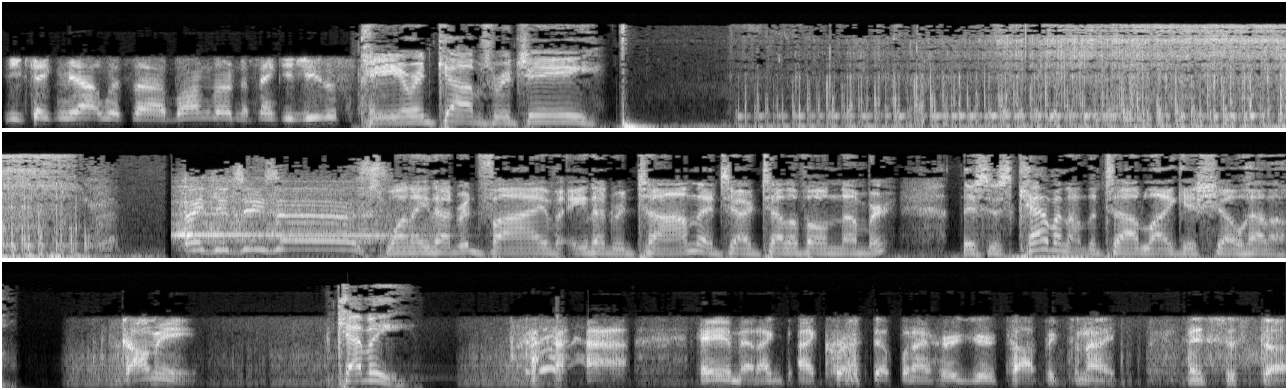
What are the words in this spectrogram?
You take me out with uh, bong load and a thank you, Jesus. Here it comes, Richie. Thank you, Jesus. It's 1-800-5800-TOM. That's our telephone number. This is Kevin on the Tom Leykis show. Hello. Tommy. Kevin. hey, man, I, I cracked up when I heard your topic tonight. It's just uh,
